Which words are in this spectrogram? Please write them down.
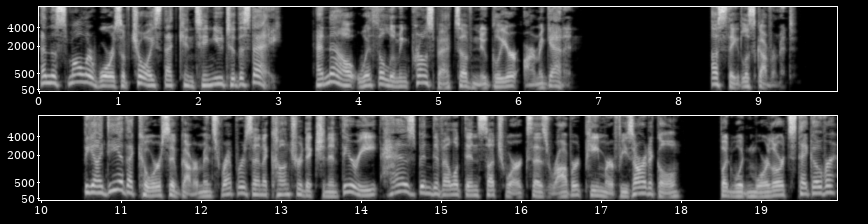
and the smaller wars of choice that continue to this day, and now with the looming prospects of nuclear Armageddon. A stateless government. The idea that coercive governments represent a contradiction in theory has been developed in such works as Robert P. Murphy's article, But Wouldn't Warlords Take Over?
